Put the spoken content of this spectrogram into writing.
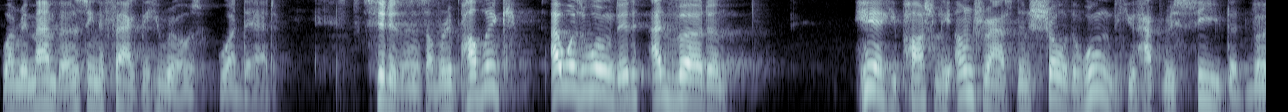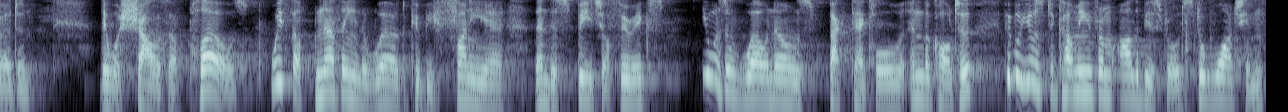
one remembers, in fact, the heroes who are dead. Citizens of the Republic, I was wounded at Verdun. Here he partially undressed and showed the wound he had received at Verdun. There were shouts of applause. We thought nothing in the world could be funnier than the speech of Felix. It was a well known spectacle in the quarter. People used to come in from other bistros to watch him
